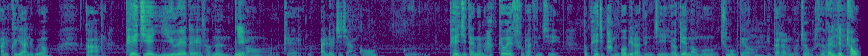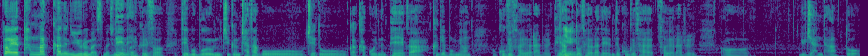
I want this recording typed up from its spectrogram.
아니 그게 아니고요. 그러니까 폐지의 이유에 대해서는 예. 어, 이렇게 알려지지 않고 그 폐지되는 학교의 수라든지 또 폐지 방법이라든지 여기에 너무 주목되어 음. 있다라는 거죠. 그래서 그러니까 이게 평가에 탈락하는 이유를 말씀하시는 네네. 건가요? 그래서 네. 대부분 지금 자사고 제도가 갖고 있는 폐해가 크게 보면 고교 서열화를 대학도 예. 서열화되는데 고교 서열화를 어, 유지한다. 또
